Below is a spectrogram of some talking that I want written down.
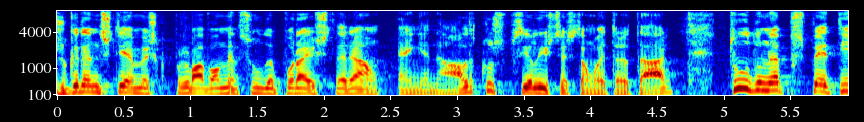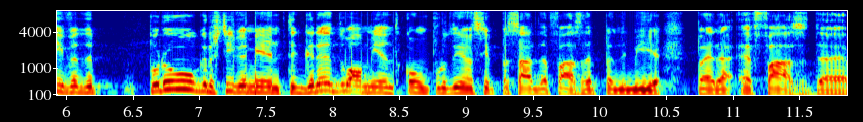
dos grandes temas que provavelmente, segundo apurei, estarão em análise, que os especialistas estão a tratar, tudo na perspectiva de progressivamente, gradualmente, com prudência, passar da fase da pandemia para a fase da,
